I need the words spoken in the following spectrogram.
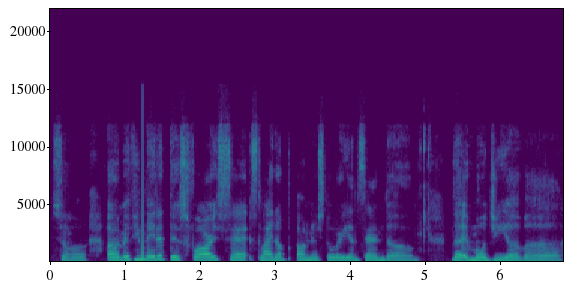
So, um, if you made it this far, set, slide up on your story and send um the emoji of a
